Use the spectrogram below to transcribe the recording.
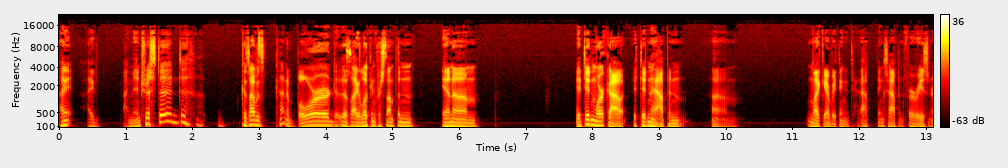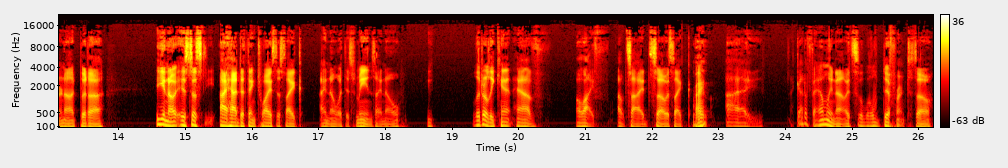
I I I'm interested because I was kind of bored. It was like looking for something in um. It didn't work out. It didn't happen. Um, like everything, things happen for a reason or not. But uh, you know, it's just I had to think twice. It's like I know what this means. I know you literally can't have a life outside. So it's like Right? I I got a family now. It's a little different. So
